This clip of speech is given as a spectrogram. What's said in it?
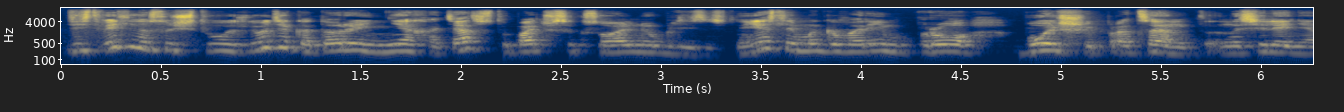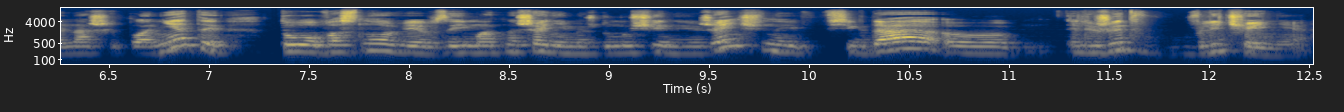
Действительно существуют люди, которые не хотят вступать в сексуальную близость. Но если мы говорим про больший процент населения нашей планеты, то в основе взаимоотношений между мужчиной и женщиной всегда э, лежит влечение,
